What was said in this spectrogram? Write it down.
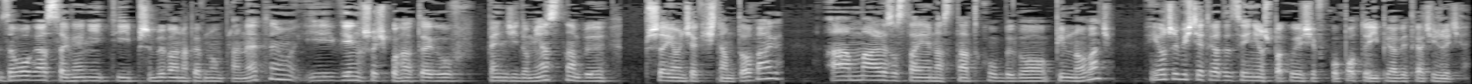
Załoga Serenity przybywa na pewną planetę i większość bohaterów pędzi do miasta, by przejąć jakiś tam towar, a Mal zostaje na statku, by go pilnować i oczywiście tradycyjnie już pakuje się w kłopoty i prawie traci życie.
